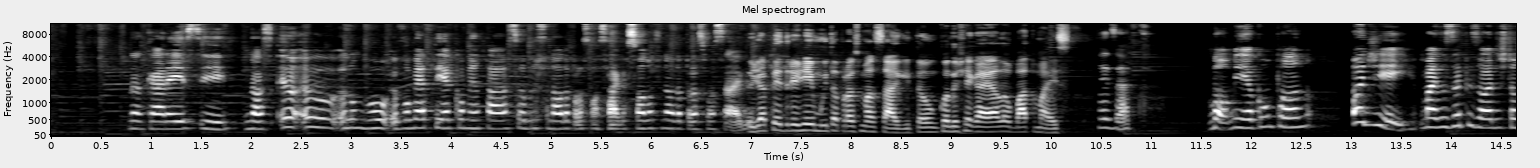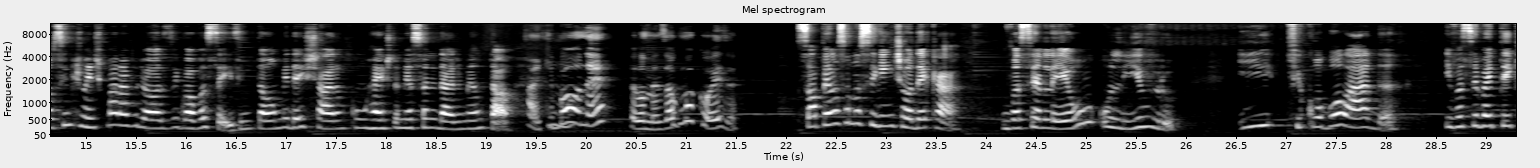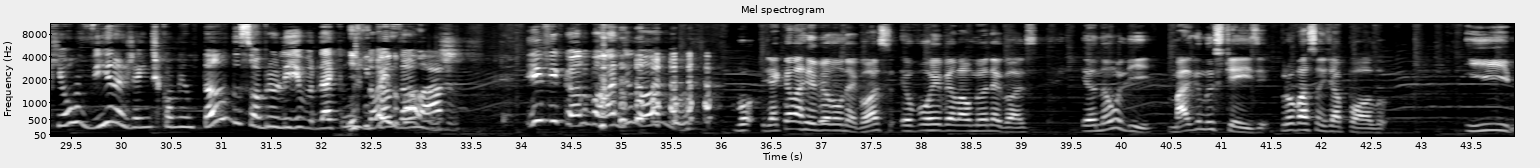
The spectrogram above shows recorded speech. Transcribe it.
Não, cara, esse. Nossa, eu, eu, eu não vou. Eu vou me ater a comentar sobre o final da próxima saga só no final da próxima saga. Eu já pedrejei muito a próxima saga, então quando chegar ela eu bato mais. Exato. Bom, me acompanhando. Odiei, mas os episódios estão simplesmente maravilhosos, igual vocês. Então me deixaram com o resto da minha sanidade mental. Ai, que bom, né? Pelo menos alguma coisa. Só pensa no seguinte, ODK. Você leu o livro e ficou bolada. E você vai ter que ouvir a gente comentando sobre o livro daqui uns E dois ficando anos. bolado. E ficando bolado de novo. Bom, já que ela revelou um negócio, eu vou revelar o meu negócio. Eu não li Magnus Chase, Provações de Apollo e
